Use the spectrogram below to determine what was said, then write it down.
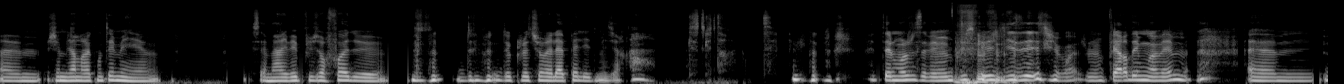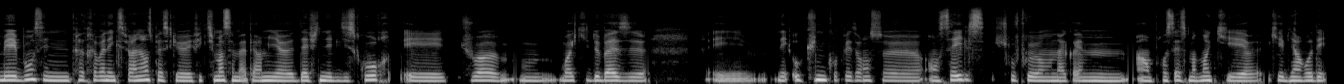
J'aime bien le raconter, mais ça m'est arrivé plusieurs fois de, clôturer l'appel et de me dire oh, qu'est-ce que tu as Tellement je savais même plus ce que je disais, tu vois, je me perdais moi-même. Euh, mais bon, c'est une très très bonne expérience parce que effectivement, ça m'a permis euh, d'affiner le discours. Et tu vois, moi qui de base euh, n'ai aucune compétence en sales, je trouve qu'on a quand même un process maintenant qui est qui est bien rodé.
